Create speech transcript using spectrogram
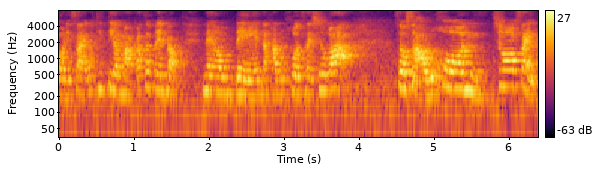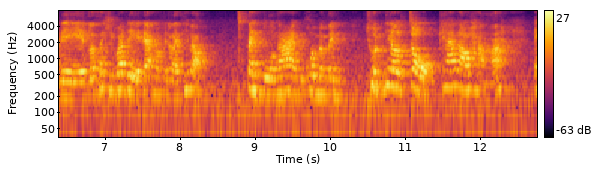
วันนี้ทรายก็ที่เตรียมมาก็จะเป็นแบบแนวเดทนะคะ ทุกคนทรายเชื่อว่าสาวๆทุกคนชอบใส่เดทแล้วจะคิดว่าเดทเนี่ยมันเป็นอะไรที่แบบแต่งตัวง่ายทุกคนมันเป็นชุดเดียวจบแค่เราหา อ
